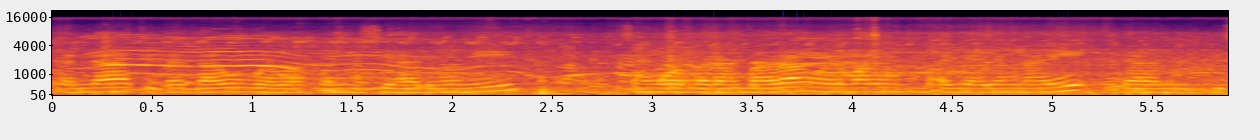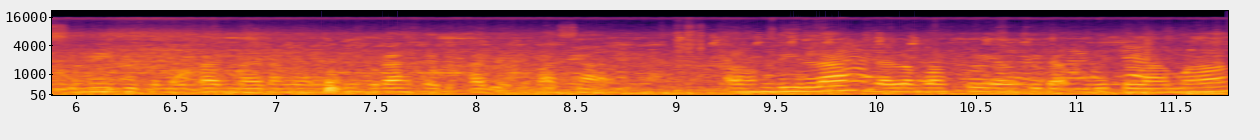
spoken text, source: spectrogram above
Karena kita tahu bahwa kondisi hari ini semua barang-barang memang banyak yang naik dan di sini ditemukan barang yang lebih murah daripada di pasar. Alhamdulillah dalam waktu yang tidak begitu lama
